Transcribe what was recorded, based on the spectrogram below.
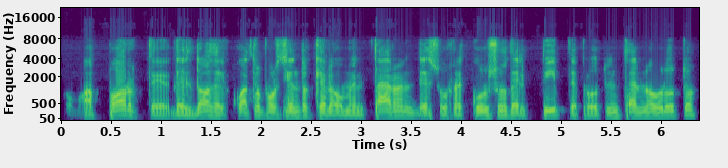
como aporte del 2, del 4% que lo aumentaron de sus recursos del PIB, de Producto Interno Bruto,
